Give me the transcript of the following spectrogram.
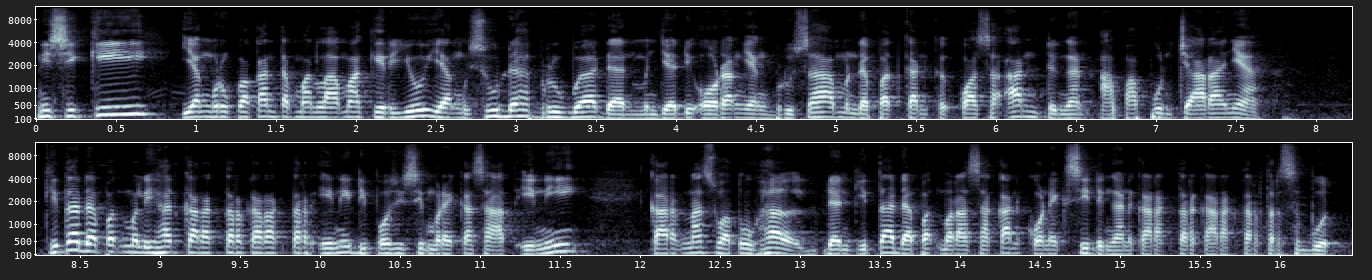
Nishiki yang merupakan teman lama Kiryu yang sudah berubah dan menjadi orang yang berusaha mendapatkan kekuasaan dengan apa pun caranya. Kita dapat melihat karakter-karakter ini di posisi mereka saat ini karena suatu hal dan kita dapat merasakan koneksi dengan karakter-karakter tersebut.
